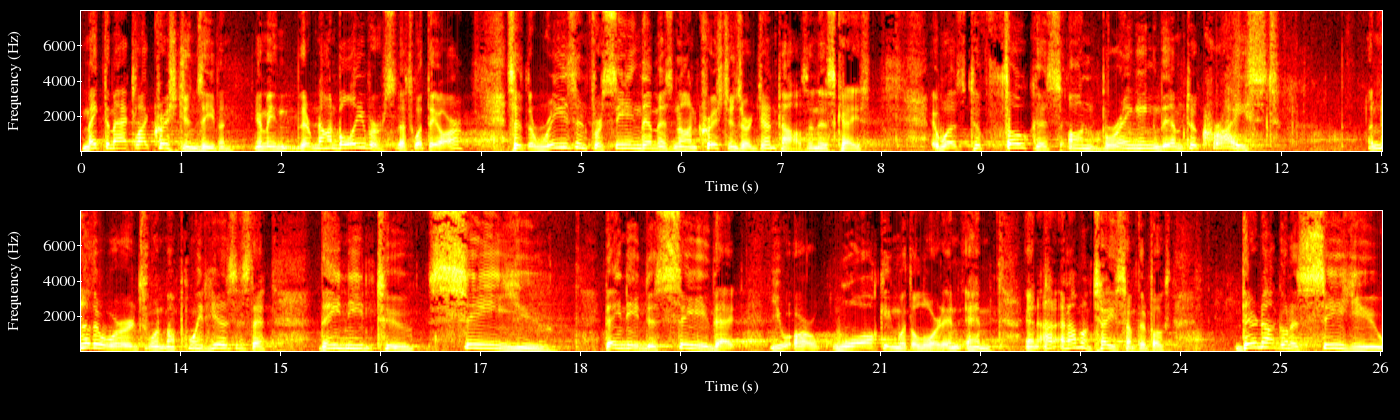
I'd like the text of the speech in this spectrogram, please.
make them act like Christians, even. I mean, they're non believers. That's what they are. So the reason for seeing them as non Christians or Gentiles in this case, it was to focus on bringing them to Christ. In other words, what my point is, is that they need to see you. They need to see that you are walking with the Lord. And, and, and, I, and I'm going to tell you something, folks. They're not going to see you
